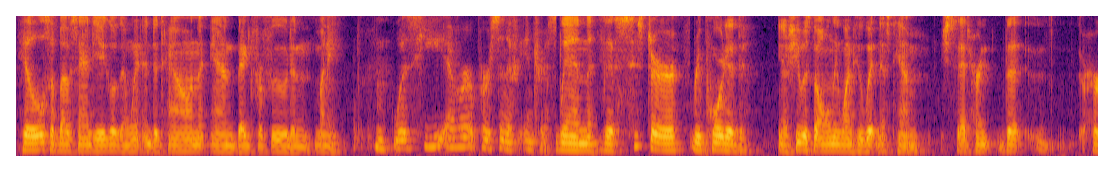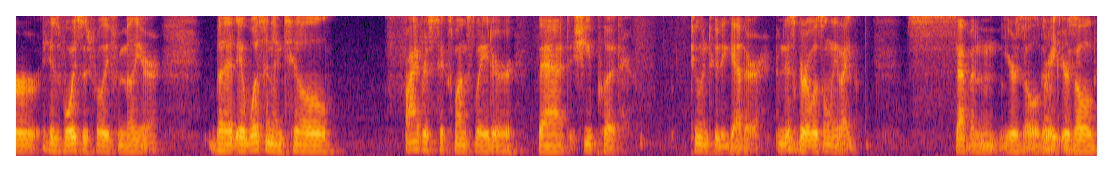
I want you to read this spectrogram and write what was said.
hills above San Diego, then went into town and begged for food and money. Was he ever a person of interest? When the sister reported, you know, she was the only one who witnessed him. She said her the her his voice was really familiar, but it wasn't until five or six months later that she put two and two together. And this girl was only like seven years old or eight years old,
